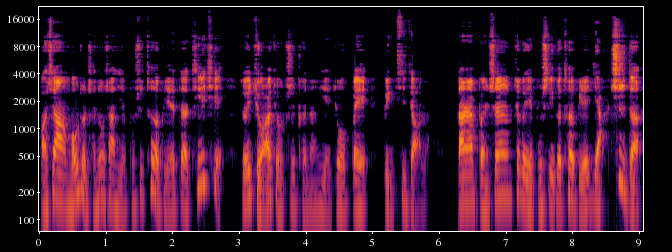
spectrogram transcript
好像某种程度上也不是特别的贴切，所以久而久之可能也就被摒弃掉了。当然本身这个也不是一个特别雅致的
